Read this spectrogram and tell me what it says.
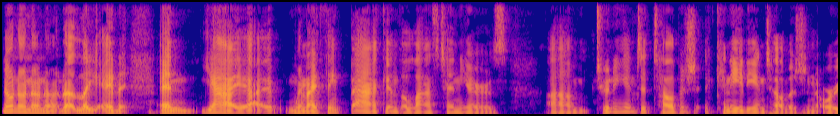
No, no, no, no. no, Like and and yeah, I, when I think back in the last ten years, um, tuning into television, Canadian television, or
